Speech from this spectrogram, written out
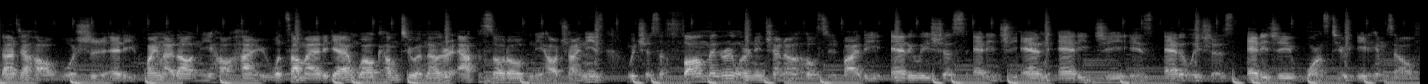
大家好，我是 Eddie，欢迎来到你好汉语。What's up, my Eddie gang? Welcome to another episode of 你好 Chinese, which is a fun Mandarin learning channel hosted by the Eddie-licious Eddie G. And Eddie G is Eddie-licious. Eddie G wants to eat himself.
